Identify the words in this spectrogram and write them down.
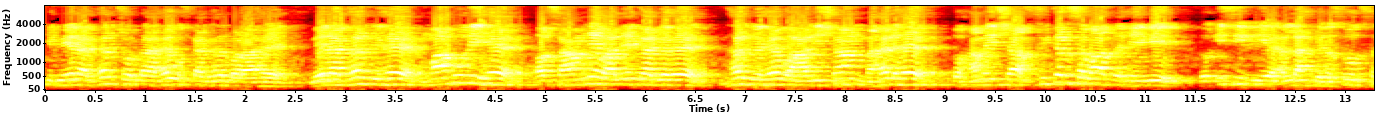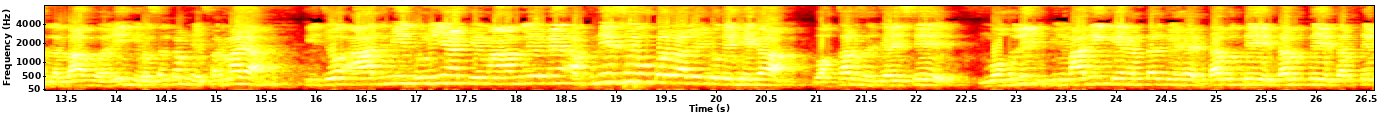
कि मेरा घर छोटा है, उसका घर बड़ा है। मेरा घर जो है मामूली है और सामने वाले का जो है घर जो है वो आलिशान महल है तो हमेशा फ़िक्र सवार रहेगी। तो इसीलिए अल्लाह के रसूल सल्लल्लाहु अलैहि वसल्लम ने फरमाया कि जो आदमी दुनिया के मामले में अपने से ऊपर वाले को देखेगा, वह कर्ज जैसे मोहलिक बीमारी के अंदर जो है दबते दबते दबते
